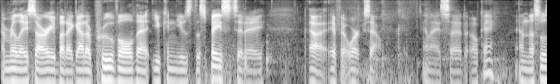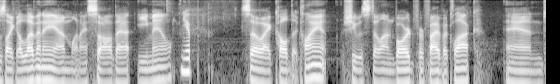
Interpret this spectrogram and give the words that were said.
I'm really sorry, but I got approval that you can use the space today uh, if it works out. And I said, okay. And this was like 11 a.m. when I saw that email. Yep. So I called the client. She was still on board for five o'clock. And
